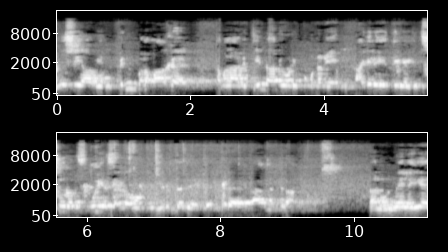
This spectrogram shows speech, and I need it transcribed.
அனுசியாவின் பின்பலமாக தமிழ்நாடு தீண்டாமை ஒழிப்பு முன்னணியும் அகில இந்திய இன்சூரன்ஸ் ஊழியர் சங்கமும் இருந்தது என்கிற காரணத்தினால். நான் உண்மையிலேயே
